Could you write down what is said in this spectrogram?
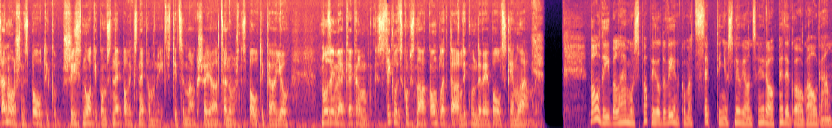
cenošanas politiku, šis notikums nepaliks nepamanīts. Visticamāk, šajā cenošanas politikā jau nozīmē, ka ekonomikas cikliskums nāk komplektā ar likumdevēja politiskiem lēmumiem. Valdība lēmusi papildu 1,7 miljonus eiro pedagoģu algām.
